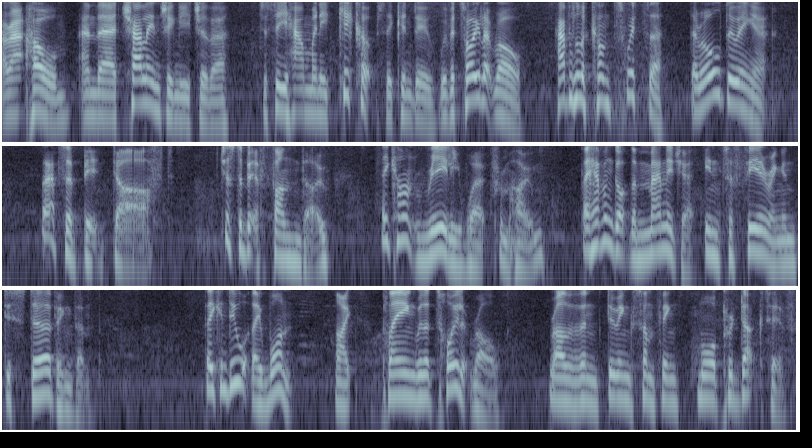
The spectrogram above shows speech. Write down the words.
are at home and they're challenging each other to see how many kick ups they can do with a toilet roll. Have a look on Twitter. They're all doing it. That's a bit daft. Just a bit of fun, though. They can't really work from home. They haven't got the manager interfering and disturbing them. They can do what they want, like playing with a toilet roll, rather than doing something more productive.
